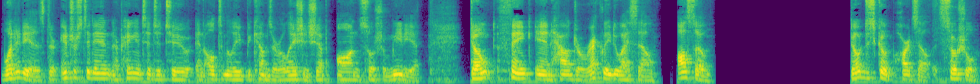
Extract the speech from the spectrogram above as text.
what it is they're interested in, they're paying attention to, and ultimately becomes a relationship on social media. Don't think in how directly do I sell. Also, don't just go hard sell. It's social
